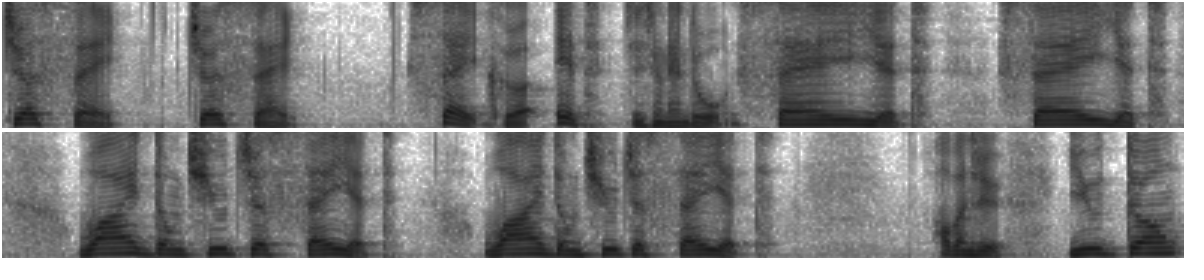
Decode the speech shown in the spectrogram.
just say，just say，say 和 it 进行连读，say it，say it。Why don't you just say it? Why don't you just say it？后半句，You don't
